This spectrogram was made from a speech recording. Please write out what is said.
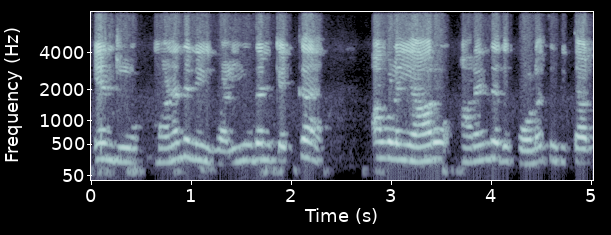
என்று மனதனில் வழியுடன் கேட்க அவளை யாரோ அறைந்தது போல துடித்தாள்.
